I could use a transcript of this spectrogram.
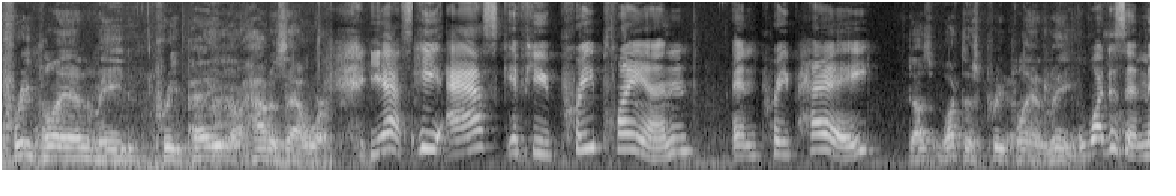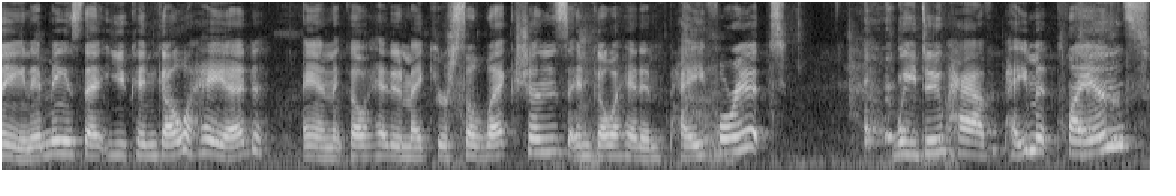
pre-plan mean prepaid, or how does that work? Yes, he asked if you pre-plan and prepay, Does, what does pre-plan mean? what does it mean? It means that you can go ahead and go ahead and make your selections and go ahead and pay for it. We do have payment plans.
